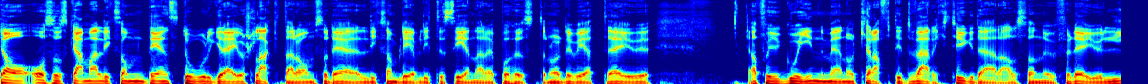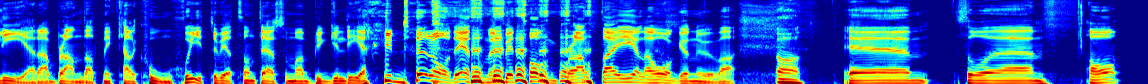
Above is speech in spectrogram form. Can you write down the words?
Ja och så ska man liksom. Det är en stor grej att slakta dem. Så det liksom blev lite senare på hösten. Och det vet jag ju. jag får ju gå in med något kraftigt verktyg där alltså nu. För det är ju lera blandat med kalkonskit. Du vet sånt där som man bygger lerhyddor av. Det är som en betongplatta i hela hagen nu va. Ja. Ehm, så ehm, ja.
